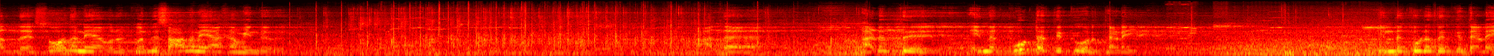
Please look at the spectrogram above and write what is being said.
அந்த சோதனை அவருக்கு வந்து சாதனையாக அமைந்தது. அந்த அடுத்து இந்த கூட்டத்திற்கு ஒரு தடை. இந்த கூட்டத்திற்கு தடை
